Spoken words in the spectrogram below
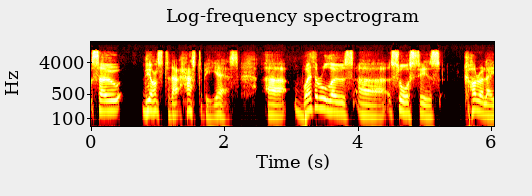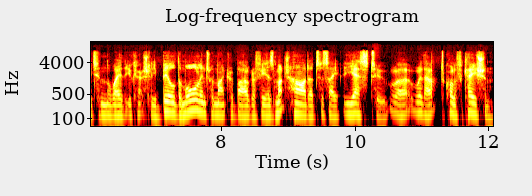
so the answer to that has to be yes. Uh, whether all those uh, sources correlate in the way that you can actually build them all into a microbiography is much harder to say yes to uh, without qualification.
